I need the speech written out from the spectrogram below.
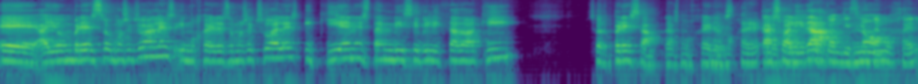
eh, hay hombres homosexuales y mujeres homosexuales y ¿quién está invisibilizado aquí? Sorpresa, las mujeres. Mujer, Casualidad, Por, por condición no. de mujer.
